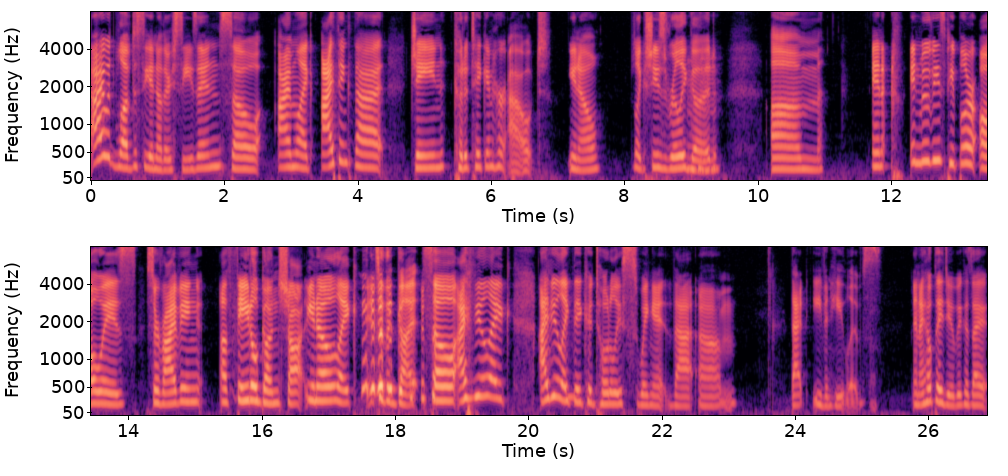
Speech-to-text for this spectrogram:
I would love to see another season. So I'm like I think that Jane could have taken her out, you know? Like she's really good. Um and in movies people are always surviving a fatal gunshot, you know, like to the gut. So I feel like I feel like they could totally swing it that um that even he lives and I hope they do because I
